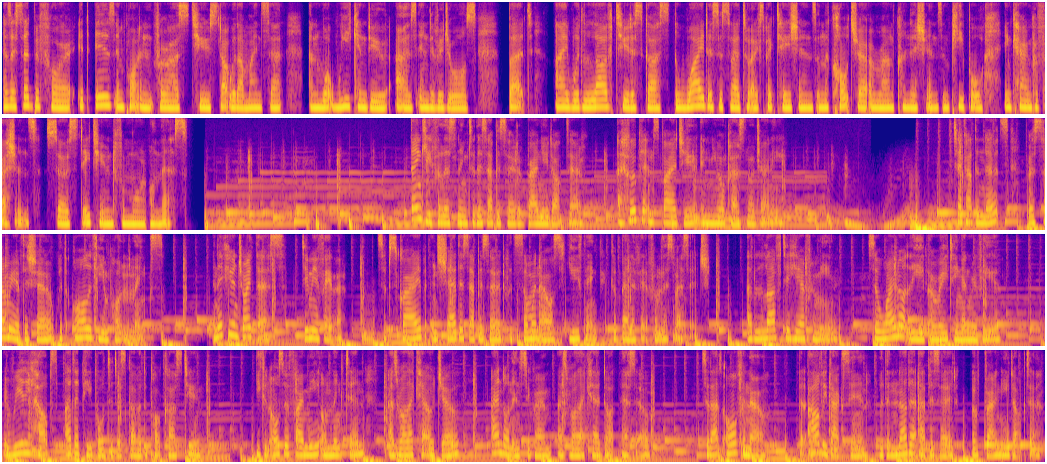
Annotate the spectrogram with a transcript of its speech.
As I said before, it is important for us to start with our mindset and what we can do as individuals. But I would love to discuss the wider societal expectations and the culture around clinicians and people in caring professions. So stay tuned for more on this. Thank you for listening to this episode of Brand New Doctor. I hope it inspired you in your personal journey. Check out the notes for a summary of the show with all of the important links. And if you enjoyed this, do me a favor subscribe and share this episode with someone else you think could benefit from this message. I'd love to hear from you. So why not leave a rating and review? It really helps other people to discover the podcast too. You can also find me on LinkedIn as Rolake and on Instagram as rolake.so. So that's all for now, but I'll be back soon with another episode of Brand New Doctor.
